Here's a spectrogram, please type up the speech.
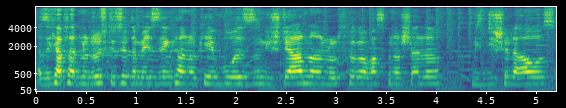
Also ich habe halt nur durchgeführt, damit ich sehen kann, okay, wo sind die Sterne und ich gucke was für eine Stelle. Wie sieht die Stelle aus?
